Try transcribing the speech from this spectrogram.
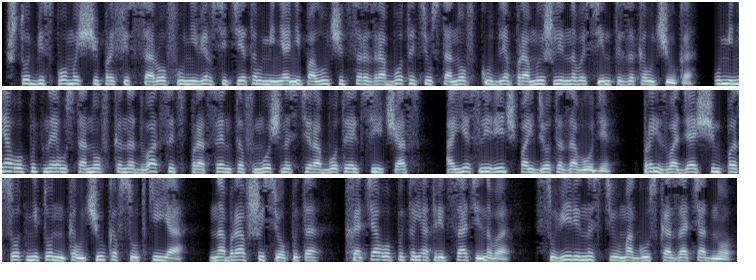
что без помощи профессоров университета у меня не получится разработать установку для промышленного синтеза каучука. У меня опытная установка на 20% мощности работает сейчас, а если речь пойдет о заводе, производящем по сотне тонн каучука в сутки я, набравшись опыта, хотя опыта и отрицательного, с уверенностью могу сказать одно.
